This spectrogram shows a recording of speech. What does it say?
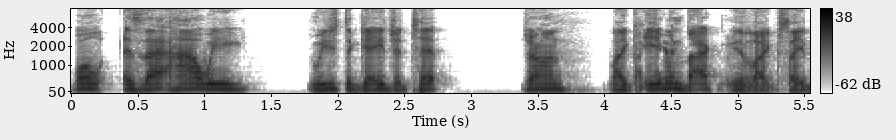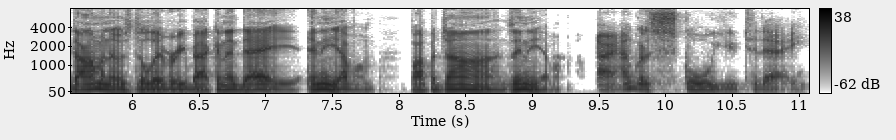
Well, is that how we we used to gauge a tip, John? Like even back, you know, like say Domino's delivery back in the day, any of them, Papa John's, any of them. All right, I'm going to school you today.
